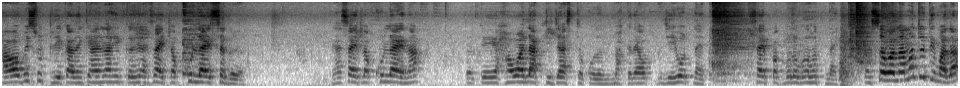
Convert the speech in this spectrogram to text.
हवा बी सुटली कारण की नाही ह्या साईडला खुलं आहे सगळं. ह्या साईडला खुलं आहे ना तर ते हवा लागते जास्त करून. भाकऱ्या जे होत नाहीत स्वयंपाक बरोबर होत नाही. पण सवना म्हणत होती मला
